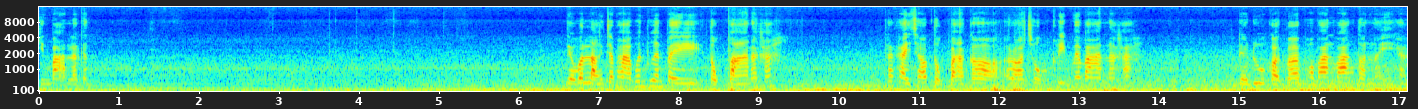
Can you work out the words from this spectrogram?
กินบ้านแล้วกัน เดี๋ยววันหลังจะพาเพื่อนๆไปตกปลานะคะ ถ้าใครชอบตกปลาก็รอชมคลิปแม่บ้านนะคะ เดี๋ยวดูก่อนว่าพ่อบ้านว่างตอนไหนค่ะ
